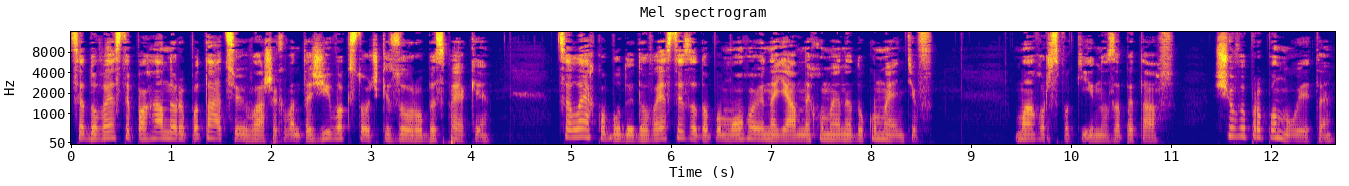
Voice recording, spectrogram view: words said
це довести погану репутацію ваших вантажівок з точки зору безпеки. Це легко буде довести за допомогою наявних у мене документів. Магор спокійно запитав, що ви пропонуєте?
